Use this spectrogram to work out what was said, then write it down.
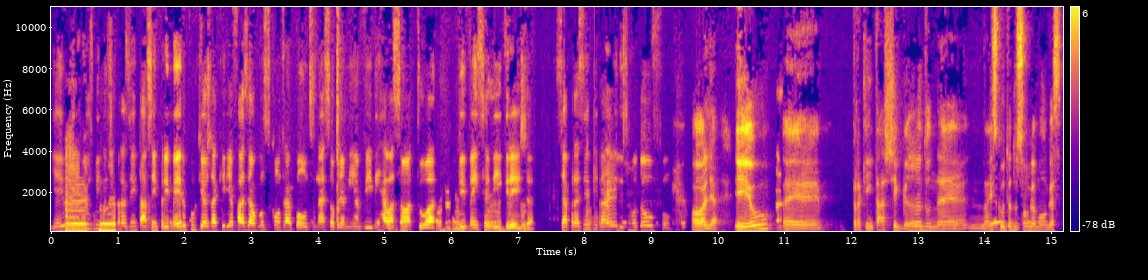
E aí eu queria que os meninos se apresentassem primeiro, porque eu já queria fazer alguns contrapontos né, sobre a minha vida em relação à tua vivência de igreja. Se apresente para eles, Rodolfo. Olha, eu, para quem está chegando né, na escuta do Songamongas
